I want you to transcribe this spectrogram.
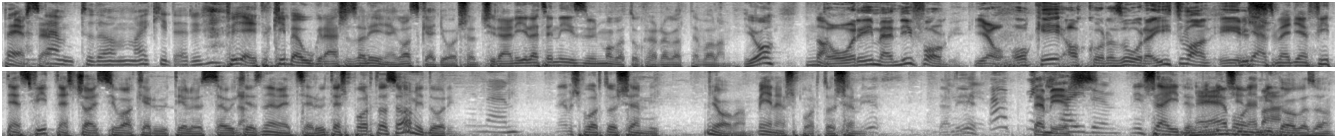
Persze. Nem tudom, majd kiderül. Figyelj, te kibeugrás az a lényeg, azt kell gyorsan csinálni, illetve nézni, hogy magatokra ragadt-e valami. Jó? Na, Dóri, menni fog? Jó, oké, akkor az óra itt van, és vigyázz, mert egy ilyen fitness, fitness csajszival kerültél össze, úgyhogy ez nem egyszerű. Te sportolsz valami, Dori? Nem. Nem sportol semmit? Jó van, miért nem sportol semmit? Hát Te nincs rá mész. időm. Nincs rá időm, Nem, mit csinál, mit dolgozol?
